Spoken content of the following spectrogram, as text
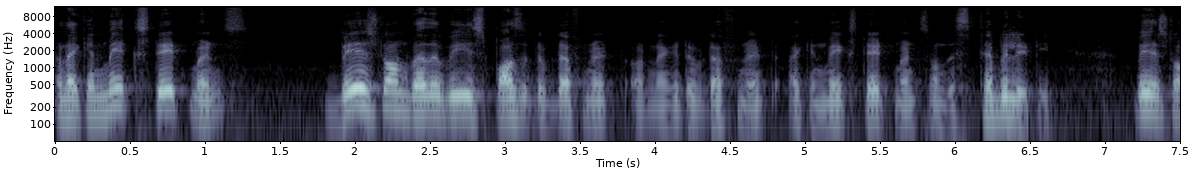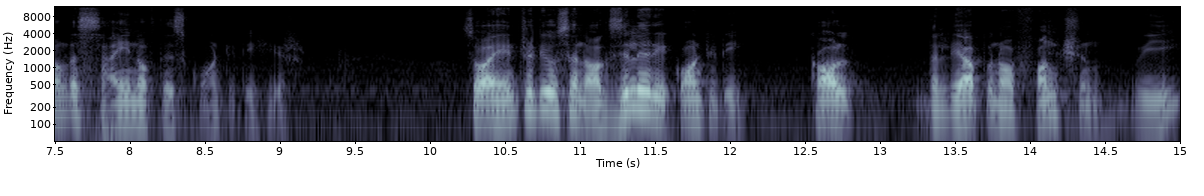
And I can make statements based on whether v is positive definite or negative definite I can make statements on the stability based on the sign of this quantity here. So I introduce an auxiliary quantity called the Lyapunov function V,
